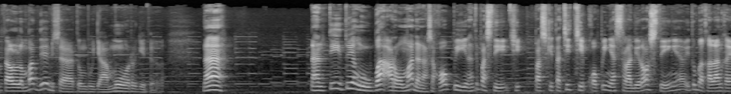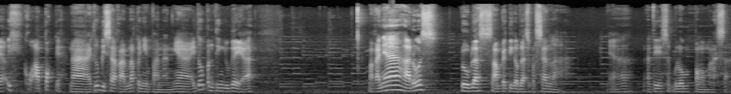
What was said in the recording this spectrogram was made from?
terlalu lembab dia bisa tumbuh jamur gitu. Nah, nanti itu yang ngubah aroma dan rasa kopi. Nanti pas di pas kita cicip kopinya setelah di roasting ya itu bakalan kayak ih kok apok ya. Nah, itu bisa karena penyimpanannya. Itu penting juga ya. Makanya harus 12 sampai 13% lah ya nanti sebelum pengemasan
